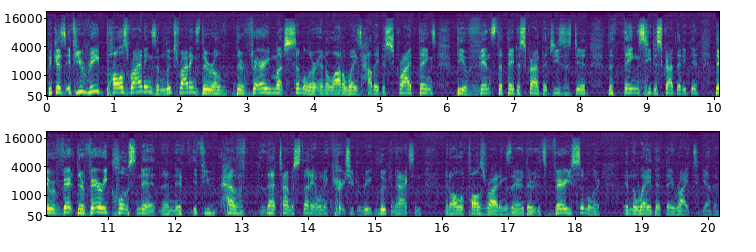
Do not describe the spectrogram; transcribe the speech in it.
Because if you read Paul's writings and Luke's writings, they're, a, they're very much similar in a lot of ways. How they describe things, the events that they describe that Jesus did, the things he described that he did. They were very, they're very close knit. And if, if you have that time to study, I want to encourage you to read Luke and Acts and, and all of Paul's writings there. They're, it's very similar in the way that they write together.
